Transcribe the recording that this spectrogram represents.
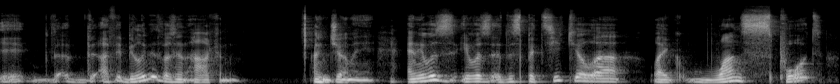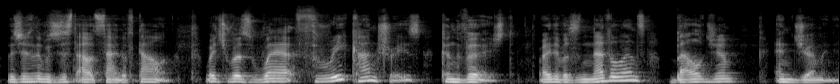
eh, it, i believe it was in aachen in Germany, and it was it was this particular like one spot which was just outside of town, which was where three countries converged. Right, it was Netherlands, Belgium, and Germany.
